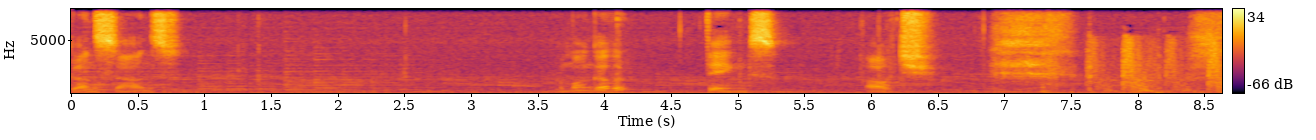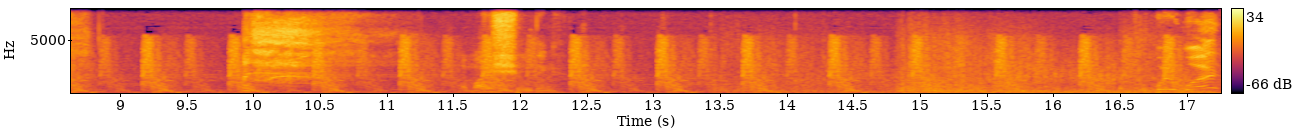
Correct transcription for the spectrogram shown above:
gun sounds. Among other things. Ouch. I shooting? Wait, what?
